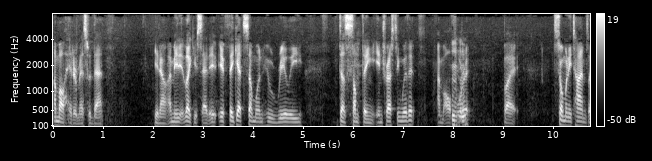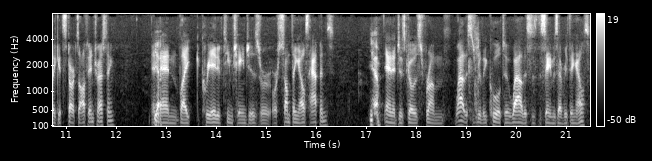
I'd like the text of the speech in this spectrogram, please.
I'm all hit or miss with that. You know, I mean, like you said, if, if they get someone who really does something interesting with it, I'm all for Mhm. it. But so many times, like it starts off interesting, and Yeah. then like creative team changes or or something else happens, Yeah. and it just goes from wow, this is really cool to wow, this is the same as everything else.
